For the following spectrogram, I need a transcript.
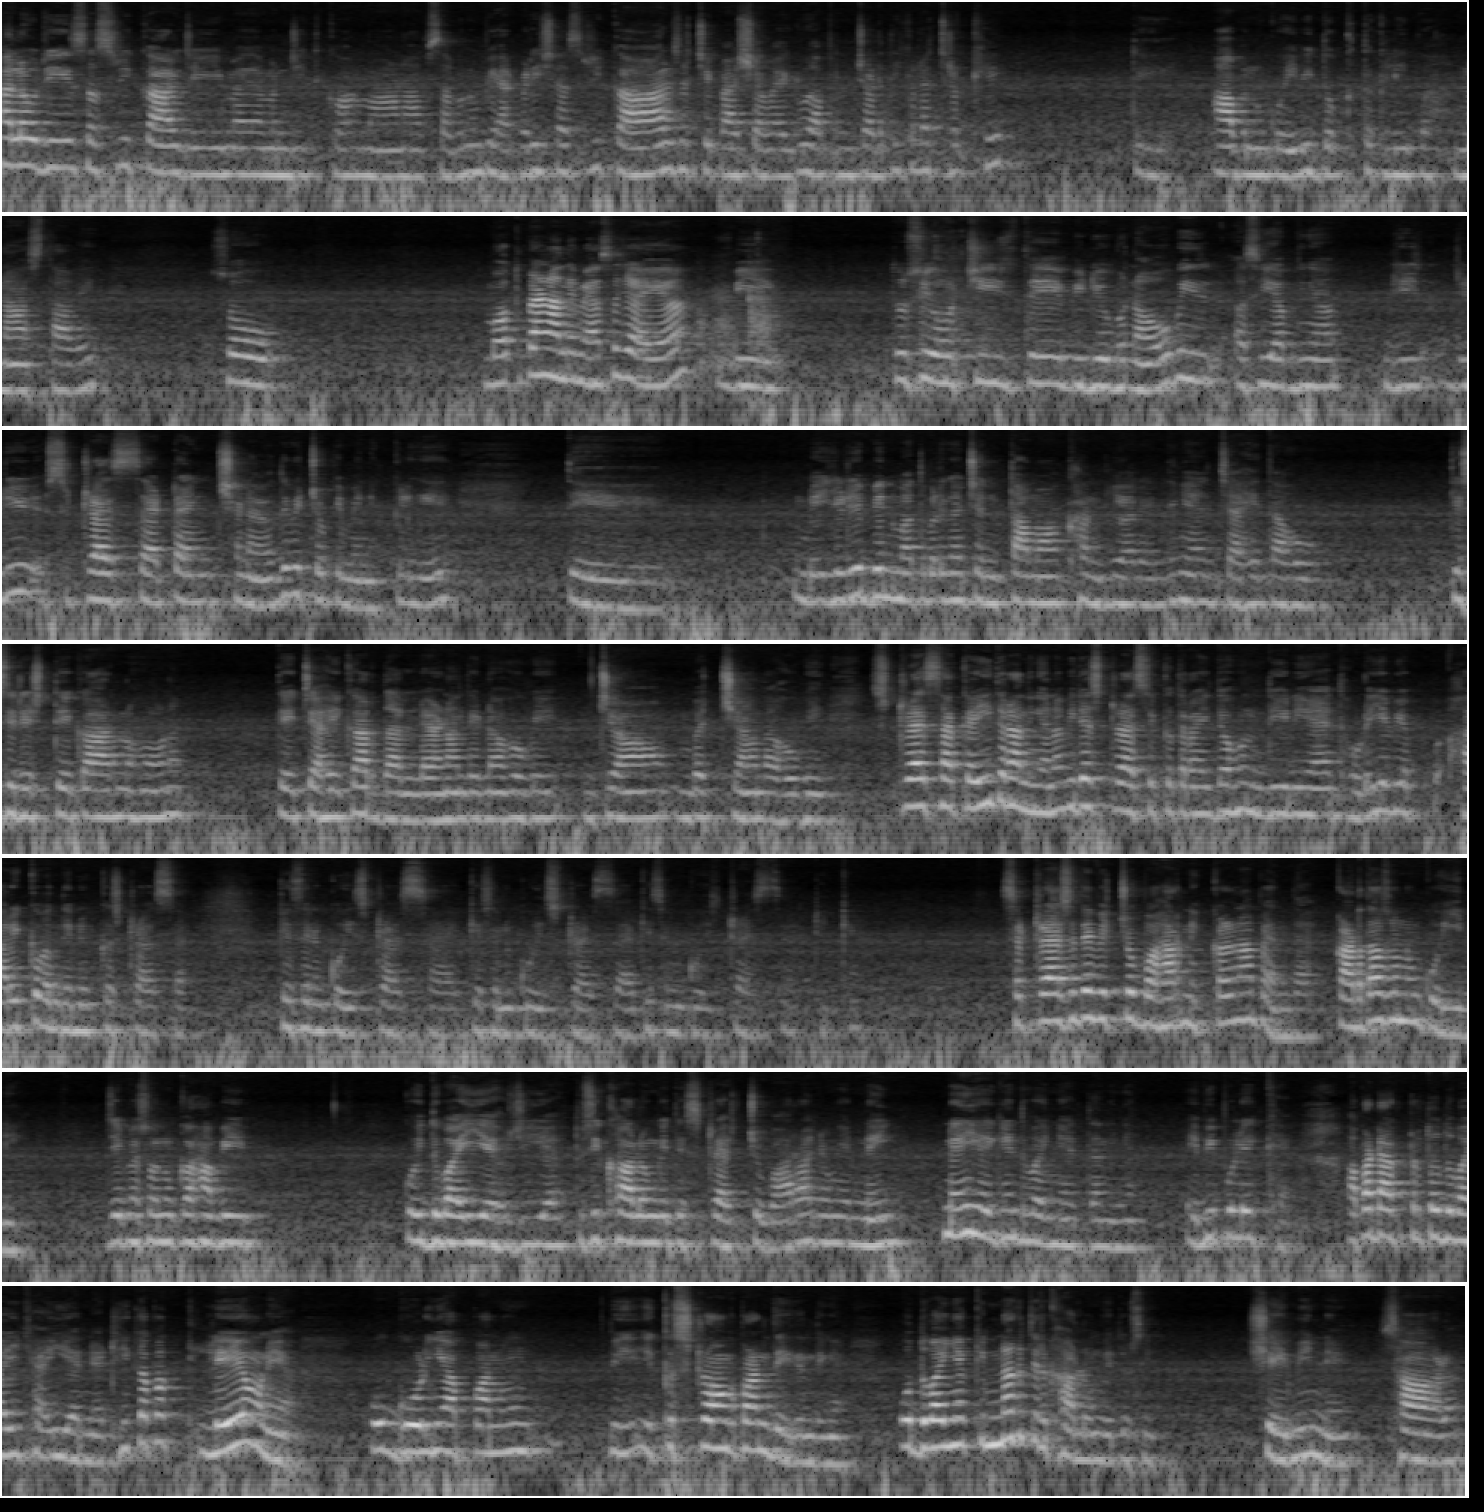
Hello ਜੀ, ਸਤਿ ਸ੍ਰੀ ਅਕਾਲ ਜੀ। ਮੈਂ ਅਮਨਜੀਤ ਕੌਰ ਮਾਨ, ਆਪ ਸਭ ਨੂੰ ਪਿਆਰ ਭਰੀ ਸਤਿ ਸ੍ਰੀ ਅਕਾਲ। ਸੱਚੇ ਪਾਤਸ਼ਾਹ ਵਾਹਿਗੁਰੂ ਆਪ ਨੂੰ ਚੜ੍ਹਦੀ ਕਲਾ 'ਚ ਰੱਖੇ ਤੇ ਆਪ ਨੂੰ ਕੋਈ ਵੀ ਦੁੱਖ, ਤਕਲੀਫ ਨਾ ਸਤਾਵੇ। ਸੋ ਬਹੁਤ ਭੈਣਾਂ ਦੇ ਮੈਸੇਜ ਆਏ ਆ ਵੀ ਤੁਸੀਂ ਉਹ ਚੀਜ਼ ਤੇ ਵੀਡੀਓ ਬਣਾਓ ਵੀ ਅਸੀਂ ਆਪਦੀਆਂ ਜੀ- ਜਿਹੜੀ ਸਟ੍ਰੈਸ ਹੈ ਟੈਨਸ਼ਨ ਹੈ, ਉਹਦੇ ਵਿੱਚੋਂ ਕਿਵੇਂ ਨਿਕਲੀਏ ਤੇ ਵੀ ਜਿਹੜੇ ਬਿਨ ਮਤਲਬ ਦੀਆਂ ਚਿੰਤਾਵਾਂ ਖਾਂਦੀਆਂ ਰਹਿੰਦੀਆਂ, ਚਾਹੇ ਤਾਂ ਉਹ ਕਿਸੇ ਰਿਸ਼ਤੇ ਕਾਰਨ ਹੋਣ ਅਤੇ ਚਾਹੇ ਘਰ ਦਾ ਲੈਣਾ ਦੇਣਾ ਹੋਵੇ ਜਾਂ ਬੱਚਿਆਂ ਦਾ ਹੋਵੇ ਸਟ੍ਰੈਸ ਆ ਕਈ ਤਰ੍ਹਾਂ ਦੀਆਂ ਨਾ ਵੀਰੇ ਸਟ੍ਰੈਸ ਇੱਕ ਤਰ੍ਹਾਂ ਦੀ ਤਾਂ ਹੁੰਦੀ ਨਹੀਂ, ਐ ਥੋੜੀ ਜਿਹੀ ਵੀ ਹਰ ਇੱਕ ਬੰਦੇ ਨੂੰ ਇੱਕ ਸਟ੍ਰੈਸ ਹੈ। ਕਿਸੇ ਨੂੰ ਕੋਈ ਸਟ੍ਰੈਸ ਹੈ, ਕਿਸੇ ਨੂੰ ਕੋਈ ਸਟ੍ਰੈਸ ਹੈ, ਕਿਸੇ ਨੂੰ ਕੋਈ ਸਟ੍ਰੈਸ ਹੈ, ਠੀਕ ਹੈ। ਸਟ੍ਰੈਸ ਦੇ ਵਿੱਚੋਂ ਬਾਹਰ ਨਿਕਲਣਾ ਪੈਂਦਾ ਕੱਢਦਾ ਤੁਹਾਨੂੰ ਕੋਈ ਨਹੀਂ। ਜੇ ਮੈਂ ਤੁਹਾਨੂੰ ਕਹਾਂ ਵੀ ਕੋਈ ਦਵਾਈ ਇਹੋ ਜੀ ਹੈ, ਤੁਸੀਂ ਖਾ ਲਓਗੇ ਤੇ ਸਟ੍ਰੈਸ ਚੋਂ ਬਾਹਰ ਆ ਜਾਓਗੇ, ਨਹੀਂ ਨਹੀਂ ਹੈਗੀਆਂ ਦਵਾਈਆਂ ਇਦਾਂ ਦੀਆਂ। ਇਹ ਵੀ ਭੁਲੇਖ ਹੈ। ਆਪਾਂ ਡਾਕਟਰ ਤੋਂ ਦਵਾਈ ਖਾਈ ਜਾਂਦੇ ਹਾਂ, ਠੀਕ ਆ, ਆਪਾਂ ਲੈ ਆਉਣੇ ਆ। ਉਹ ਗੋਲੀਆਂ ਆਪਾਂ ਨੂੰ ਵੀ ਇੱਕ ਸਟਰੋਂਗ ਪਣ ਦੇ ਦਿੰਦੀਆਂ। ਉਹ ਦਵਾਈਆਂ ਕਿੰਨਾ ਕੁ ਚਿਰ ਖਾ ਲਓਗੇ ਤੁਸੀਂ? 6 ਮਹੀਨੇ, ਸਾਲ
